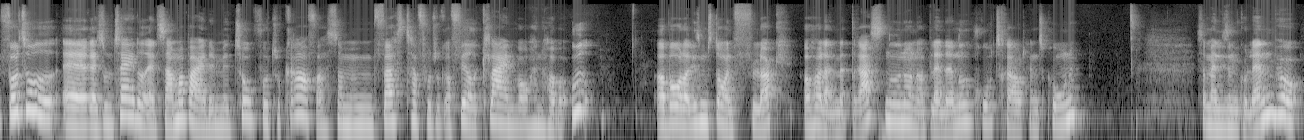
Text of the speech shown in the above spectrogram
Fotoet er resultatet af et samarbejde med to fotografer, som først har fotograferet Klein, hvor han hopper ud, og hvor der ligesom står en flok og holder en madras nedenunder, blandt andet Rutraud, hans kone, som han ligesom kunne lande på,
